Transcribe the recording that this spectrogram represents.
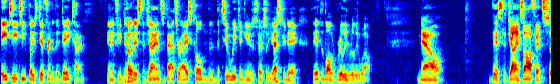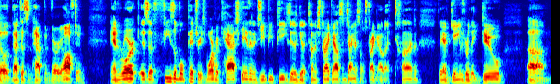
AT&T plays different in the daytime. And if you notice, the Giants' bats were ice cold, and in the two weekend games, especially yesterday, they hit the ball really, really well. Now, it's the Giants' offense, so that doesn't happen very often. And Roark is a feasible pitcher. He's more of a cash game than a GPP because he doesn't get a ton of strikeouts. The Giants don't strike out a ton. They have games where they do. Um,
